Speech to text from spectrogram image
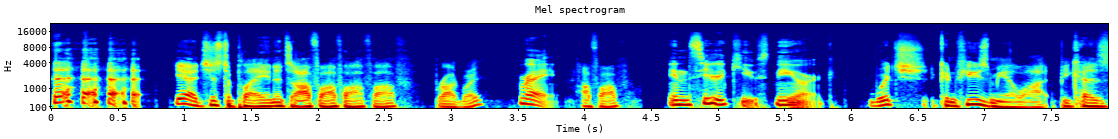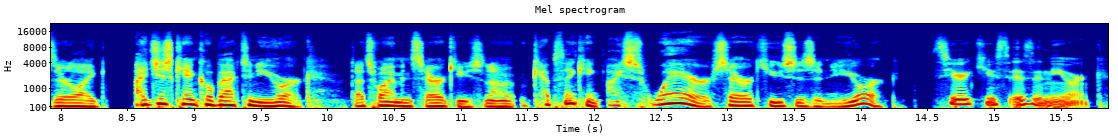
on. Yeah, it's just a play, and it's off, off, off, off Broadway, Right. off, off. In Syracuse, New York. which confused me a lot because they're like, I just can't go back to New York. That's why I'm in Syracuse. And I kept thinking, I swear Syracuse is in New York. Syracuse is in New York.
